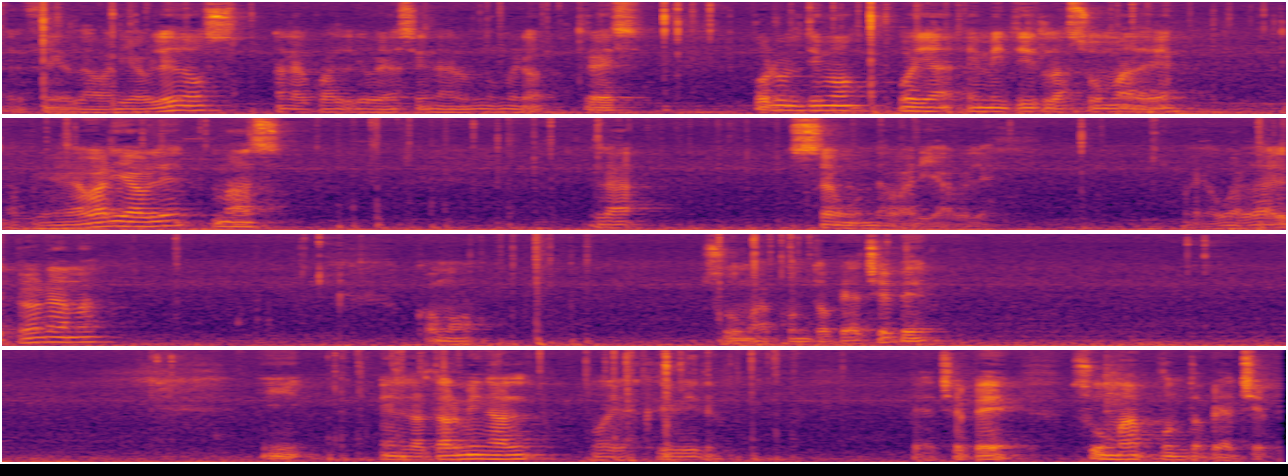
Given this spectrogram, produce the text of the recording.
Voy a definir la variable 2, a la cual le voy a asignar un número 3. Por último, voy a emitir la suma de la primera variable más la segunda variable. Voy a guardar el programa como suma.php y en la terminal voy a escribir php suma.php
